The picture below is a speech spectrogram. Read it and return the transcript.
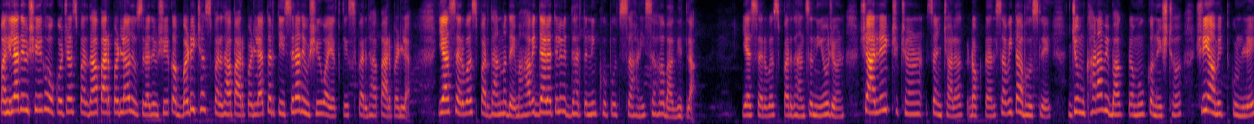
पहिल्या दिवशी खो खोच्या स्पर्धा पार पडल्या दुसऱ्या दिवशी कबड्डीच्या स्पर्धा पार पडल्या तर तिसऱ्या दिवशी वैयक्तिक स्पर्धा पार पडल्या. या सर्व स्पर्धांमध्ये महाविद्यालयातील विद्यार्थ्यांनी खूप उत्साहाने सहभाग घेतला. या सर्व स्पर्धांचं नियोजन शारीरिक शिक्षण संचालक डॉक्टर सविता भोसले जिमखाना विभाग प्रमुख कनिष्ठ श्री अमित कुंडले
